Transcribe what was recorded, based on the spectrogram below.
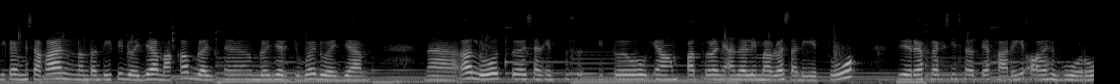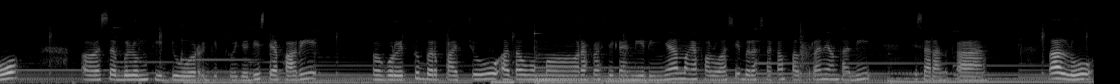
Jika misalkan nonton TV 2 jam, maka eh, belajar juga 2 jam. Nah, lalu tulisan itu itu yang peraturan yang ada 15 tadi itu direfleksi setiap hari oleh guru uh, sebelum tidur gitu. Jadi setiap hari uh, guru itu berpacu atau merefleksikan dirinya, mengevaluasi berdasarkan peraturan yang tadi disarankan. Lalu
